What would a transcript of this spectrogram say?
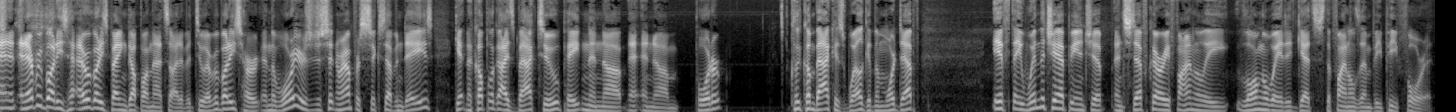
and and everybody's everybody's banged up on that side of it too. Everybody's hurt, and the Warriors are just sitting around for six, seven days, getting a couple of guys back too, Peyton and uh, and um, Porter could come back as well, give them more depth. If they win the championship and Steph Curry finally, long awaited, gets the Finals MVP for it,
